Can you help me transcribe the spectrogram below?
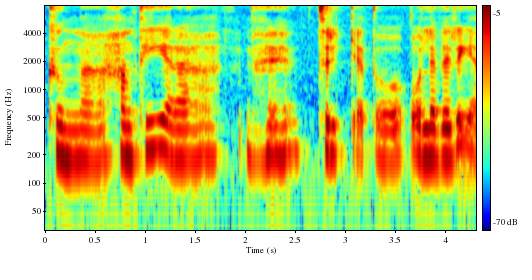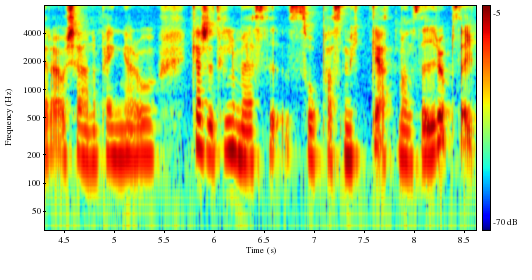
kunna hantera trycket och, och, leverera och tjäna pengar och kanske till och med så pass mycket att man säger upp sig.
